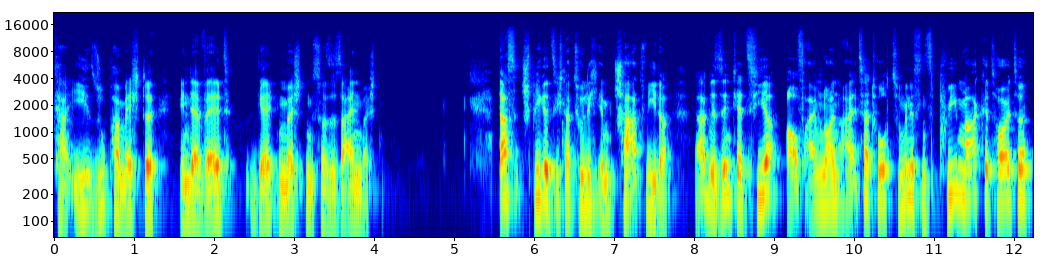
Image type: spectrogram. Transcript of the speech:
KI-Supermächte in der Welt gelten möchten bzw. sein möchten. Das spiegelt sich natürlich im Chart wieder. Ja, wir sind jetzt hier auf einem neuen Allzeithoch, zumindest Pre-Market heute.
